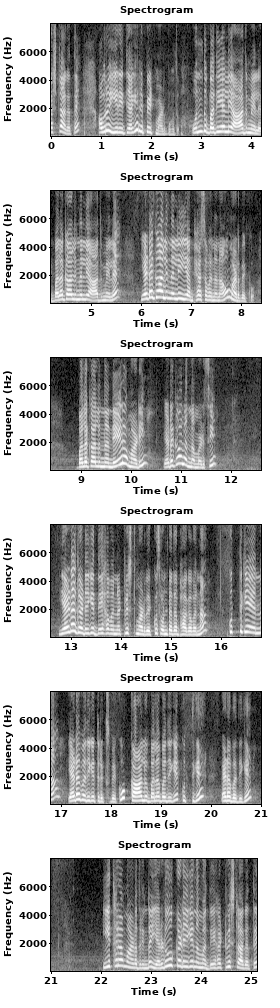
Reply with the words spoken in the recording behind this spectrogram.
ಕಷ್ಟ ಆಗುತ್ತೆ, ಅವರು ಈ ರೀತಿಯಾಗಿ ರಿಪೀಟ್ ಮಾಡಬಹುದು. ಒಂದು ಬದಿಯಲ್ಲಿ ಆದಮೇಲೆ, ಬಲಗಾಲಿನಲ್ಲಿ ಆದಮೇಲೆ ಎಡಗಾಲಿನಲ್ಲಿ ಈ ಅಭ್ಯಾಸವನ್ನು ನಾವು ಮಾಡಬೇಕು. ಬಲಗಾಲನ್ನು ನೇರ ಮಾಡಿ, ಎಡಗಾಲನ್ನು ಮಡಿಸಿ, ಎಡಗಡೆಗೆ ದೇಹವನ್ನು ಟ್ವಿಸ್ಟ್ ಮಾಡಬೇಕು, ಸೊಂಟದ ಭಾಗವನ್ನು. ಕುತ್ತಿಗೆಯನ್ನು ಎಡಬದಿಗೆ ತಿರುಗಿಸ್ಬೇಕು, ಕಾಲು ಬಲಬದಿಗೆ, ಕುತ್ತಿಗೆ ಎಡಬದಿಗೆ. ಈ ಥರ ಮಾಡೋದ್ರಿಂದ ಎರಡೂ ಕಡೆಗೆ ನಮ್ಮ ದೇಹ ಟ್ವಿಸ್ಟ್ ಆಗುತ್ತೆ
